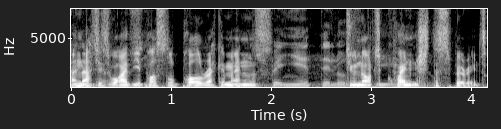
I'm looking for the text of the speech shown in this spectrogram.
And that is why the Apostle Paul recommends do not quench the Spirit.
